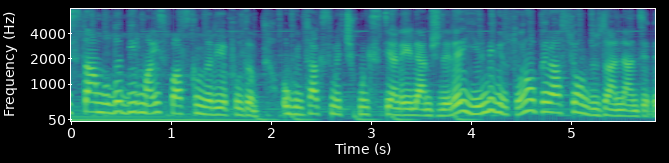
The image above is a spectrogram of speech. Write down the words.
İstanbul'da 1 Mayıs baskınları yapıldı. O gün Taksim'e çıkmak isteyen eylemcilere 20 gün sonra operasyon düzenlendi.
